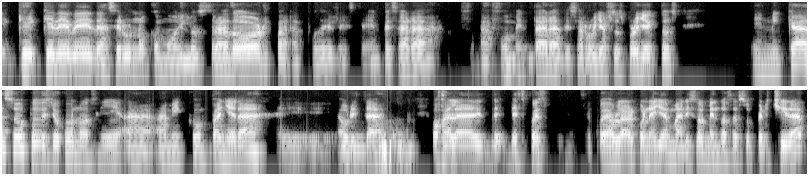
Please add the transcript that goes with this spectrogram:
¿qué, qué, qué, debe de hacer uno como ilustrador para poder este, empezar a, a, fomentar, a desarrollar sus proyectos. En mi caso, pues yo conocí a, a mi compañera, ahorita, ojalá después se pueda hablar con ella, Marisol Mendoza, súper chida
